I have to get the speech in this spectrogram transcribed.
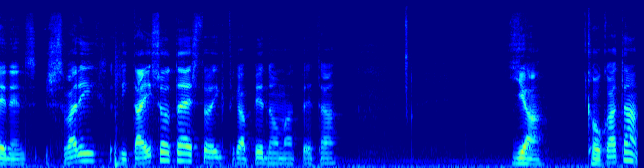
ēdiens ir svarīgs, arī taisoties, tev vajag piedomāt pie tā. Jā, kaut kā tā.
